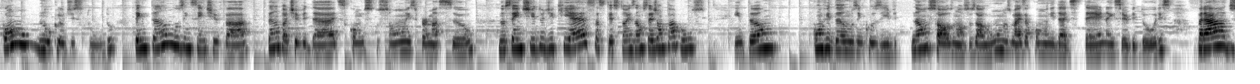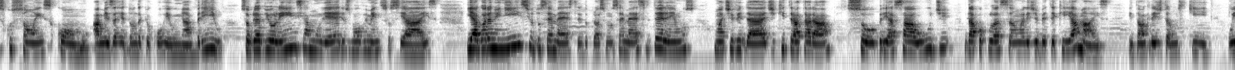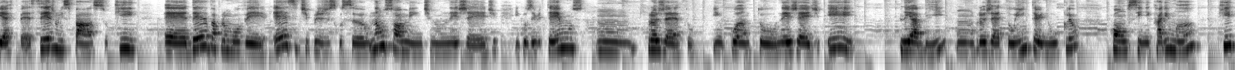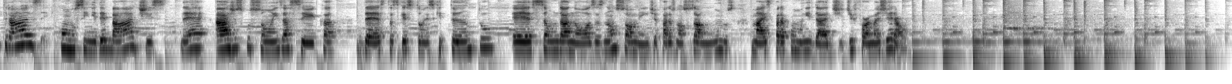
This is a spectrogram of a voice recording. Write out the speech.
como núcleo de estudo, tentamos incentivar tanto atividades como discussões, formação, no sentido de que essas questões não sejam tabus. Então, convidamos, inclusive, não só os nossos alunos, mas a comunidade externa e servidores para discussões como a mesa redonda que ocorreu em abril sobre a violência à mulher e os movimentos sociais. E agora, no início do semestre, do próximo semestre, teremos uma atividade que tratará sobre a saúde da população LGBTQIA. Então, acreditamos que o IFPE seja um espaço que é, deva promover esse tipo de discussão, não somente no NEGED, inclusive temos um projeto enquanto NEGED e NEABI, um projeto internúcleo com o Cine Carimã, que traz como Cine Debates né, as discussões acerca destas questões que tanto é, são danosas, não somente para os nossos alunos, mas para a comunidade de forma geral.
